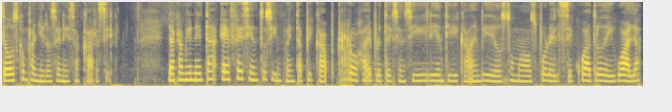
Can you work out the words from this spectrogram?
todos compañeros en esa cárcel. La camioneta F-150 pickup roja de protección civil identificada en videos tomados por el C4 de Iguala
